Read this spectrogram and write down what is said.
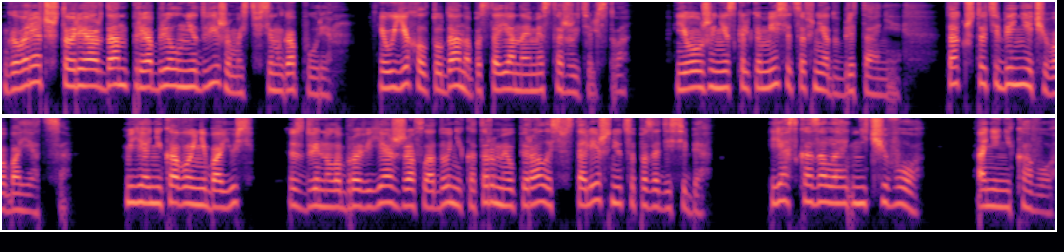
Говорят, что Риордан приобрел недвижимость в Сингапуре и уехал туда на постоянное место жительства. Его уже несколько месяцев нет в Британии, так что тебе нечего бояться. Я никого и не боюсь, Сдвинула брови я, сжав ладони, которыми упиралась в столешницу позади себя. Я сказала «ничего», а не «никого».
